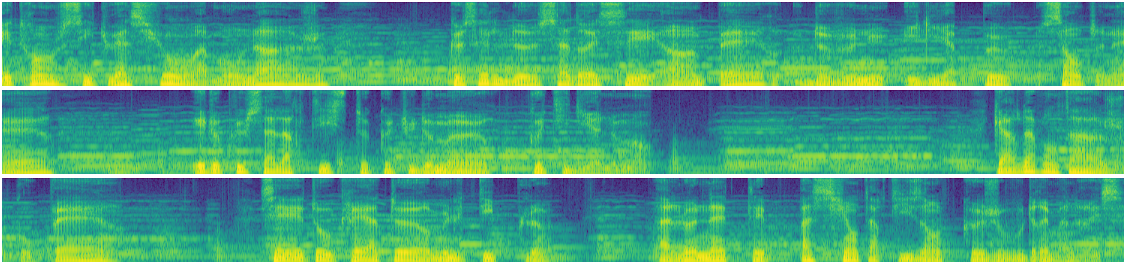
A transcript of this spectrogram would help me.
Étrange situation à mon âge que celle de s'adresser à un père devenu il y a peu centenaire et de plus à l'artiste que tu demeures quotidiennement. Car davantage qu'au père, c'est au créateur multiple, à l'honnête et patient artisan que je voudrais m'adresser.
